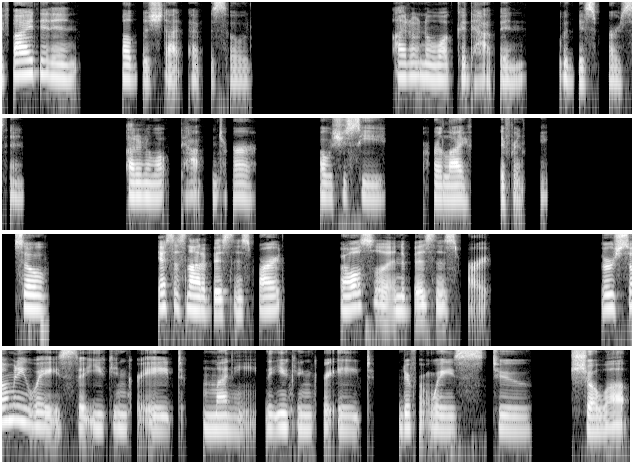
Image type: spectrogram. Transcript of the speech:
if I didn't publish that episode, I don't know what could happen with this person. I don't know what would happen to her. How would she see her life differently? So, yes, it's not a business part, but also in the business part, there are so many ways that you can create money, that you can create different ways to show up,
